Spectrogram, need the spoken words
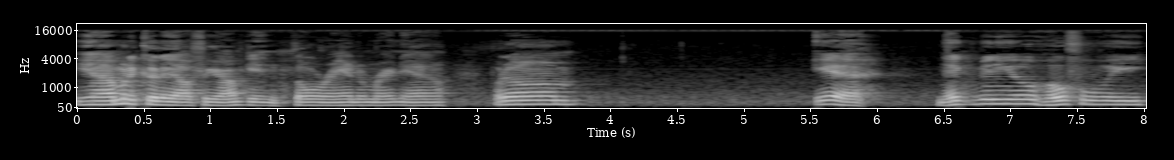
yeah, I'm gonna cut it off here. I'm getting so random right now. But um, yeah, next video hopefully,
